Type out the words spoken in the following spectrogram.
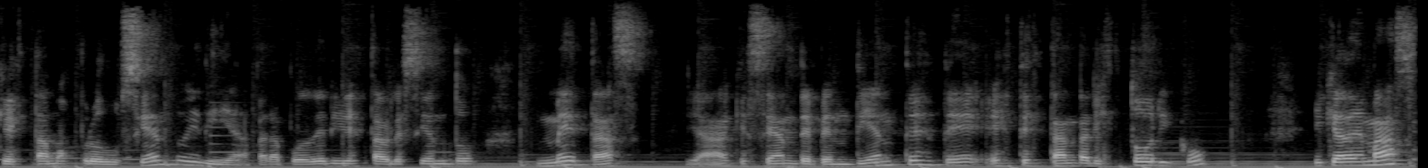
que estamos produciendo hoy día para poder ir estableciendo metas ya que sean dependientes de este estándar histórico y que además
